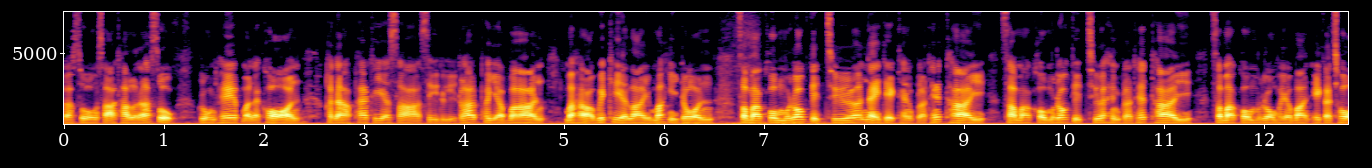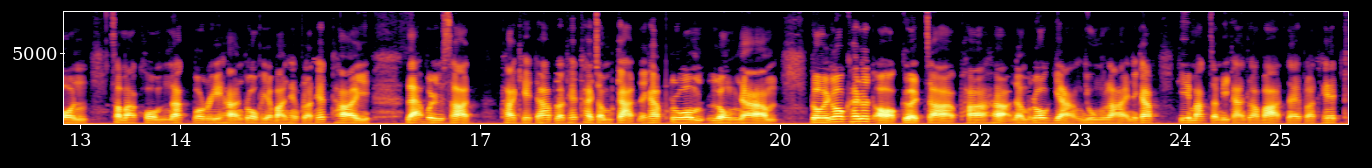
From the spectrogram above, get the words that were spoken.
กระทรวงสาธารณสุข กรุงเทพมหานคร คณะแพทยศาสตร์ศิริราชพยาบาล มหาวิทยาลัยมหิดล สมาคมโรคติดเชื้อในเด็กแห่งประเทศไทย สมาคมโรคติดเชื้อแห่งประเทศไทย สมาคมโรงพยาบาลเอกชน สมาคมนักบริหารโรงพยาบาลแห่งประเทศไทย และบริษัท พาเคต้าประเทศไทยจำกัดนะครับร่วมลงนาม โดยโรคไข้เลือดออกเกิดจากพาหะนำโรคอย่างยุงลายนะครับที่มักจะมีการระบาดในประเทศเข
